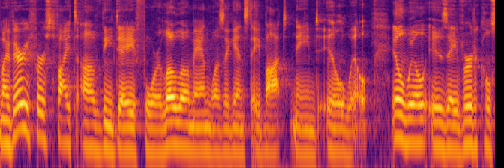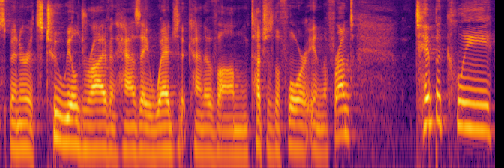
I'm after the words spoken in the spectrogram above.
My very first fight of the day for Low Low Man was against a bot named Ill Will. Ill Will is a vertical spinner. It's two-wheel drive and has a wedge that kind of um, touches the floor in the front. Typically,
